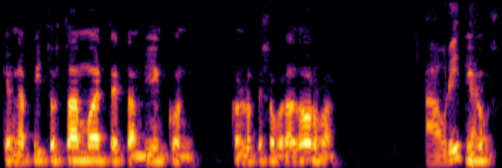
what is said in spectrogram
que Napito está a muerte también con, con López Obrador, ¿va? Ahorita. Pues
